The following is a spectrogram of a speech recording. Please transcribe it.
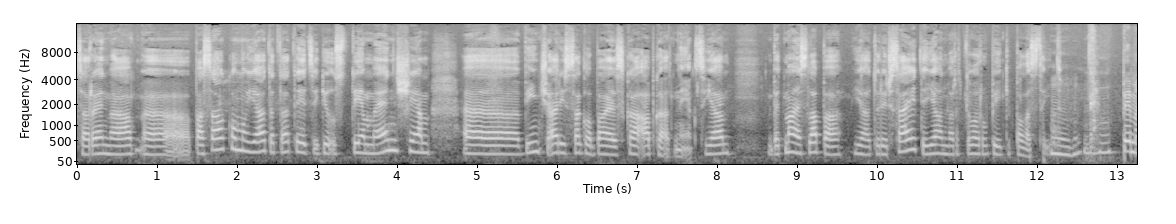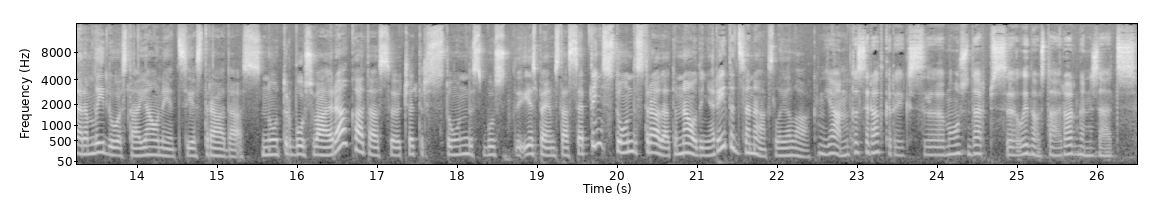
caur NVA pasākumu, jā, tad attiecīgi uz tiem mēnešiem viņš arī saglabājas kā apgādnieks. Jā. Bet mājaslapā, jā, tur ir saite, jā, un var to rūpīgi palasīt. Mm -hmm. Mm -hmm. Piemēram, lidostā jaunietis iestrādās. Nu, tur būs vairāk kā tās eh, četras stundas, būs iespējams tās septiņas stundas strādāt, un naudiņa arī tad sanāks lielāka. Jā, nu, tas ir atkarīgs. Eh, mūsu darbs eh, lidostā ir organizēts.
